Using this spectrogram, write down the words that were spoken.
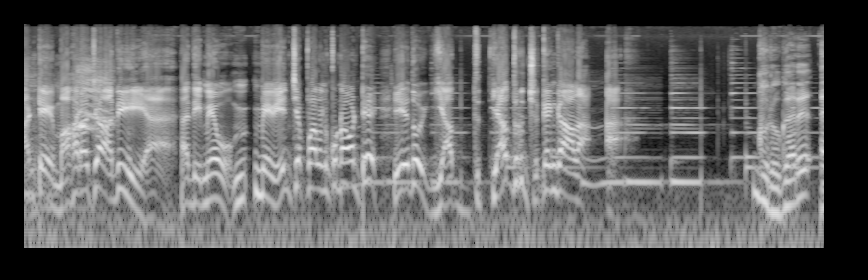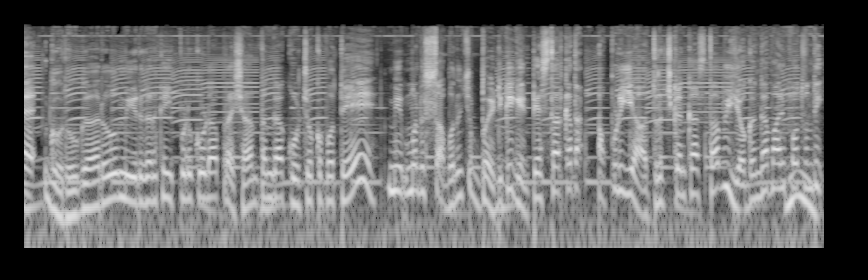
అంటే మహారాజా అది అది మేము మేమేం చెప్పాలనుకున్నామంటే ఏదో యాద్ యాదృచ్ఛికంగా అలా గురుగారు ఏ, గురుగారు మీరు గనక ఇప్పుడు కూడా ప్రశాంతంగా కూర్చోకపోతే మిమ్మల్ని సభ నుంచి బయటికి గెంటేస్తారు కదా. అప్పుడు ఈ అదృచ్ఛికం కాస్త వియోగంగా మారిపోతుంది.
